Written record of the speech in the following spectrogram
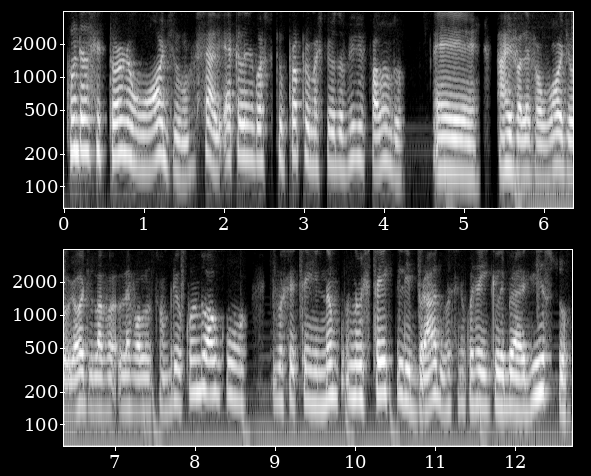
quando ela se torna um ódio, sabe? É aquele negócio que o próprio Mastrodo vive falando. É, raiva leva ao ódio, ódio leva, ao sombrio. Quando algo que você tem não, não está equilibrado, você não consegue equilibrar isso,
